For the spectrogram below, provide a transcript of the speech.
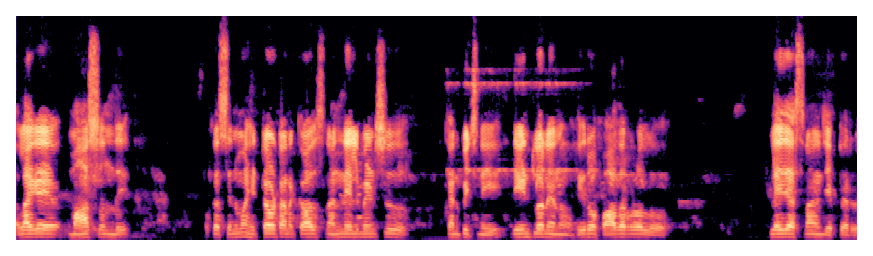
అలాగే మాస్ ఉంది. ఒక సినిమా హిట్ అవడానికి కావాల్సిన అన్ని ఎలిమెంట్స్ కనిపించినాయి. దీంట్లో నేను హీరో ఫాదర్ రోల్ ప్లే చేస్తున్నానని చెప్పారు.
